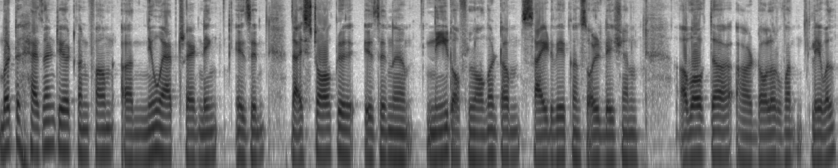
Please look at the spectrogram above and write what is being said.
But hasn't yet confirmed a new app trending is in the stock is in need of longer term sideways consolidation above the uh, dollar one level.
